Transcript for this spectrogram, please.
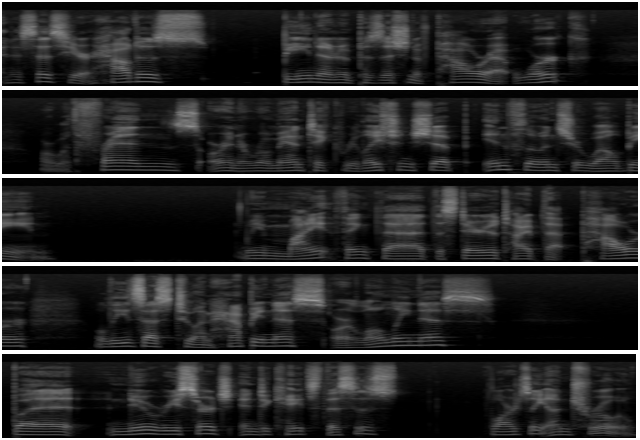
And it says here, how does being in a position of power at work or with friends or in a romantic relationship influence your well being? We might think that the stereotype that power leads us to unhappiness or loneliness, but new research indicates this is largely untrue.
